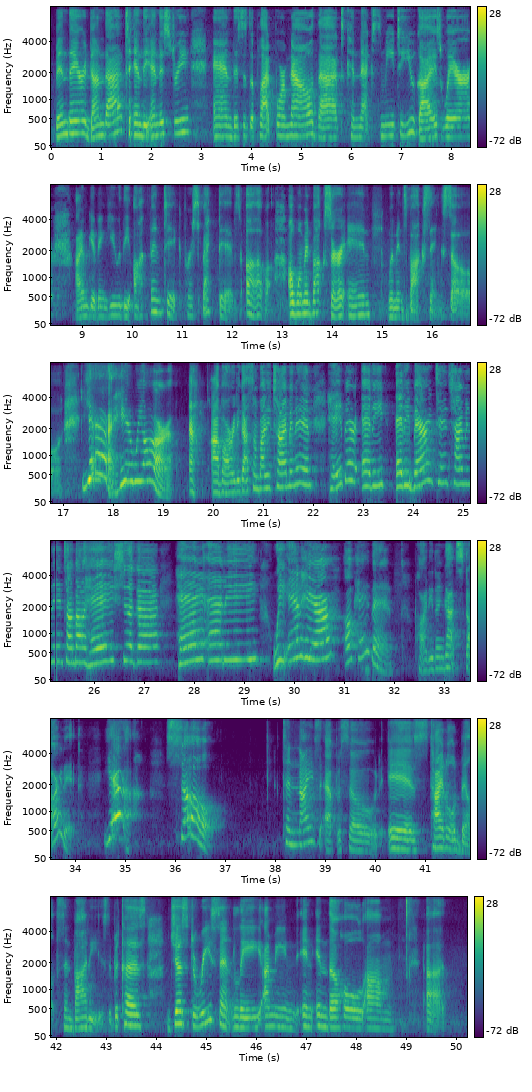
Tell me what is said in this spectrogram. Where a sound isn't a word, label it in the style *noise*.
been there, done that in the industry. And this is the platform now that connects me to you guys, where I'm giving you the authentic perspectives of a woman boxer in women's boxing. So, yeah, here we are. Ah, I've already got somebody chiming in. Hey there, Eddie. Eddie Barrington chiming in, talking about, hey, sugar. Hey, Eddie. We in here. Okay, then. Party then got started. Yeah. So, tonight's episode is titled Belts and Bodies because just recently, I mean, in in the whole um uh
